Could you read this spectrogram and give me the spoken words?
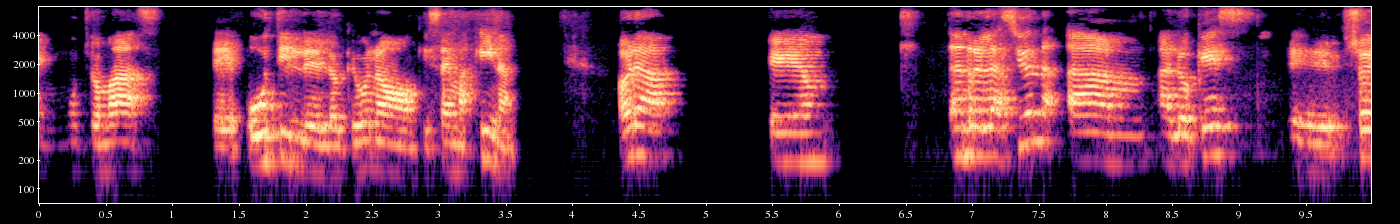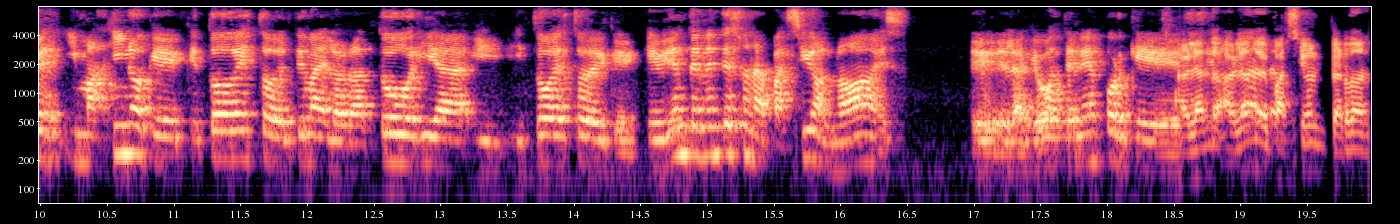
y mucho más eh, útil de lo que uno quizá imagina. Ahora, eh, en relación a, lo que es, yo imagino que, todo esto del tema de la oratoria y, todo esto de que, que, evidentemente es una pasión, ¿no? Es, eh, la que vos tenés porque... Hablando, hablando de pasión, perdón,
